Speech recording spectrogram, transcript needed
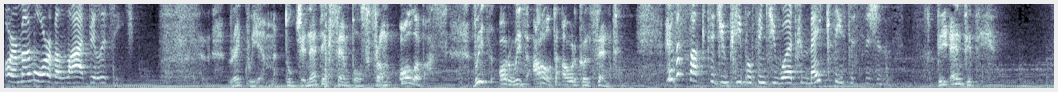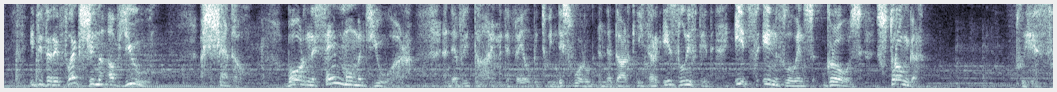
Or am I more of a liability? Requiem took genetic samples from all of us, with or without our consent. Who the fuck did you people think you were to make these decisions? The entity. It is a reflection of you, a shadow, born the same moment you were. And every time the veil between this world and the dark ether is lifted, its influence grows stronger. Please,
